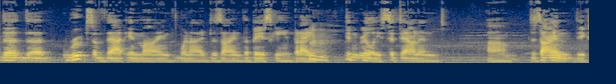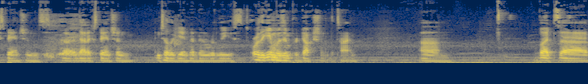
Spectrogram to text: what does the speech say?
the the roots of that in mind when I designed the base game, but I mm-hmm. didn't really sit down and um, design the expansions, uh, that expansion, until the game had been released or the game was in production at the time. Um, but uh,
